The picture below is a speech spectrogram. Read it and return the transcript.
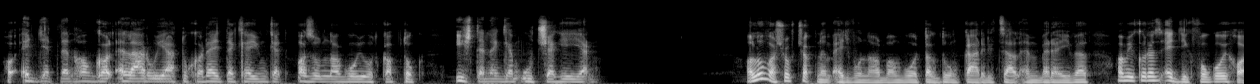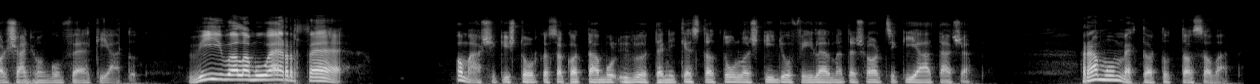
Ha egyetlen hanggal eláruljátok a rejtekhelyünket, azonnal golyót kaptok. Isten engem úgy segéljen! A lovasok csak nem egy vonalban voltak Don Kárricál embereivel, amikor az egyik fogoly harsány hangon felkiáltott. – Viva la muerte! A másik is torka szakadtából üvölteni kezdte a tollas kígyó félelmetes harci kiáltását. Ramon megtartotta a szavát.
